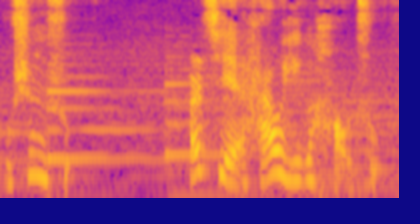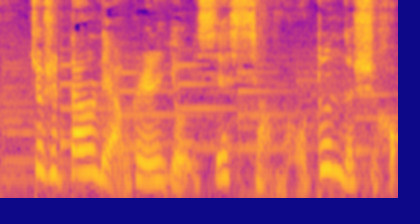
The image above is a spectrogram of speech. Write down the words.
不胜数，而且还有一个好处，就是当两个人有一些小矛盾的时候，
